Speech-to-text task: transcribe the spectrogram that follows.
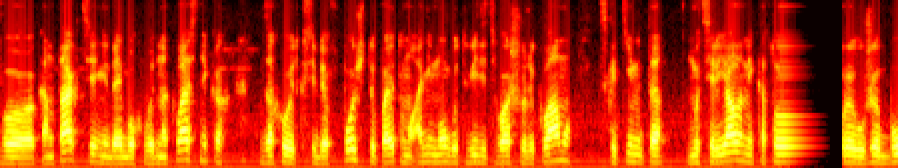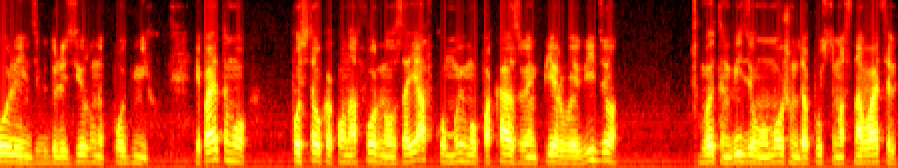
ВКонтакте, не дай бог в Одноклассниках, заходят к себе в почту, поэтому они могут видеть вашу рекламу с какими-то материалами, которые уже более индивидуализированы под них. И поэтому После того, как он оформил заявку, мы ему показываем первое видео. В этом видео мы можем, допустим, основатель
